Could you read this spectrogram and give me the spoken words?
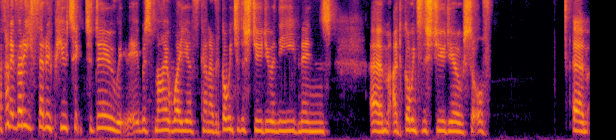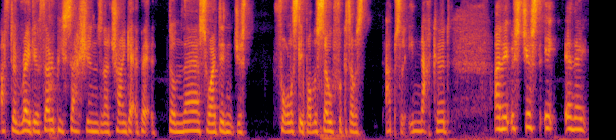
I found it very therapeutic to do. It, it was my way of kind of going to the studio in the evenings. Um, I'd go into the studio sort of um, after radiotherapy sessions, and I try and get a bit done there, so I didn't just fall asleep on the sofa because I was absolutely knackered. And it was just it, and I,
